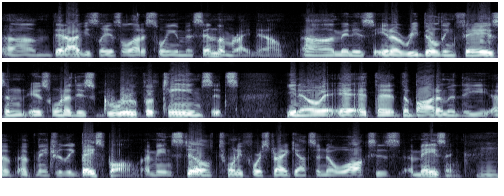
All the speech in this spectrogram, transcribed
um, that obviously has a lot of swing and miss in them right now, um, and is in a rebuilding phase, and is one of this group of teams. It's you know, at the, the bottom of the of, of, Major League Baseball. I mean, still 24 strikeouts and no walks is amazing. Mm.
